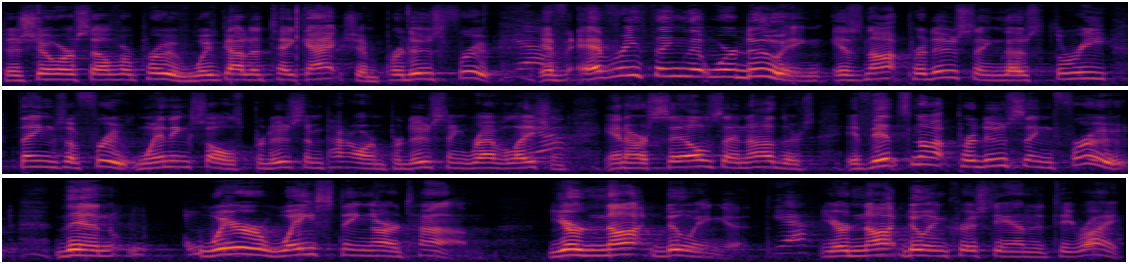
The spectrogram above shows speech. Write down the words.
to show ourselves approved. We've got to take action, produce fruit. Yeah. If everything that we're doing is not producing those three things of fruit winning souls, producing power, and producing revelation in ourselves and others if it's not producing fruit, then we're wasting our time. You're not doing it. Yeah. You're not doing Christianity right.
